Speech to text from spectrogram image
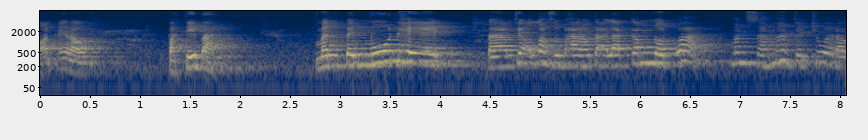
อนให้เราปฏิบัติมันเป็นมูลเหตุตามที่อัลลอฮฺสุบฮานาอัลลอฮฺกำหนดว่ามันสามารถจะช่วยเรา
